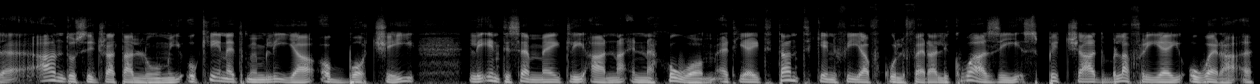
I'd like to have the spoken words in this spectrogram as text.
għandu siġra tal-lumi u kienet mimlija bboċċi li inti semmejt li għandna inneħħuhom. Qed jgħid tant kien fiha f'kull fergħa li kważi spiċċat bla friegħi u weraq.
